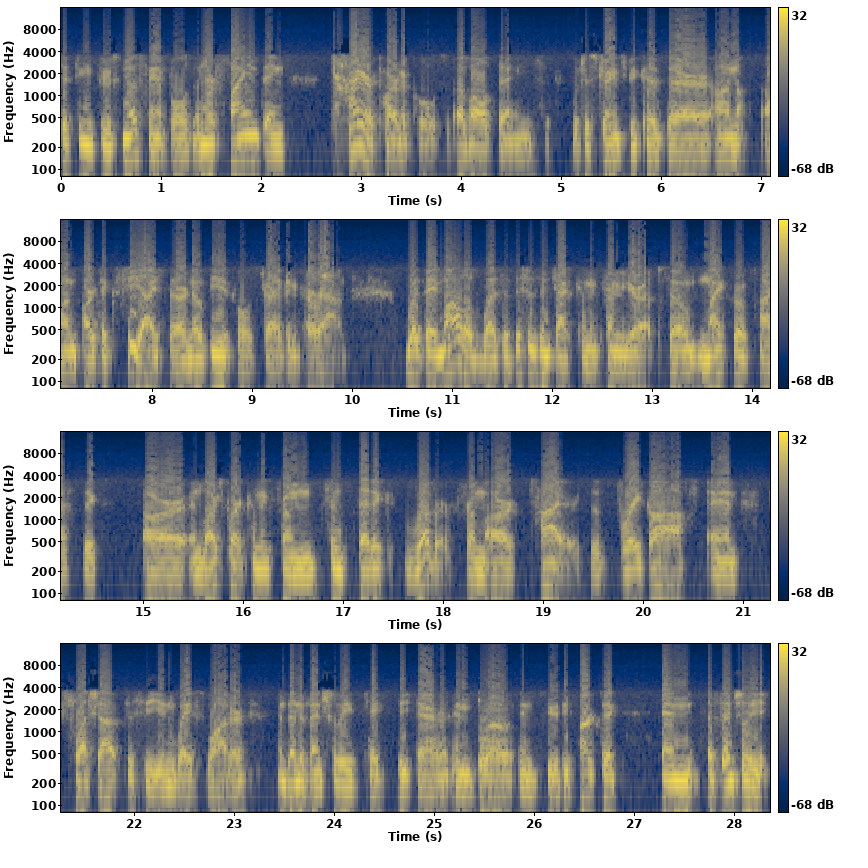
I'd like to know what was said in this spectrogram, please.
sifting through snow samples and were finding tire particles of all things, which is strange because they're on, on Arctic sea ice. There are no vehicles driving around. What they modeled was that this is in fact coming from Europe. So microplastics are in large part coming from synthetic rubber from our tires that break off and flush out to sea in wastewater, and then eventually take the air and blow into the Arctic, and essentially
